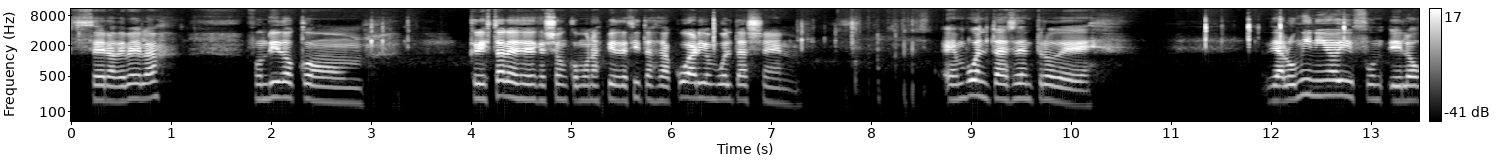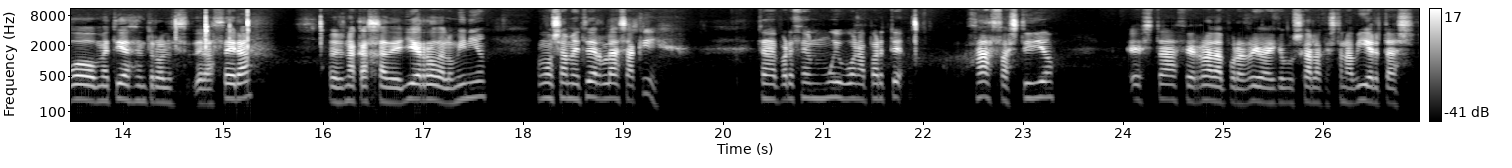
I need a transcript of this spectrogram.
cera de vela, fundido con cristales que son como unas piedrecitas de acuario envueltas en envueltas dentro de de aluminio y, luego metidas dentro de la cera es una caja de hierro de aluminio vamos a meterlas aquí esta me parece en muy buena parte ¡Ah, fastidio! Está cerrada por arriba, hay que buscarla que están abiertas.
